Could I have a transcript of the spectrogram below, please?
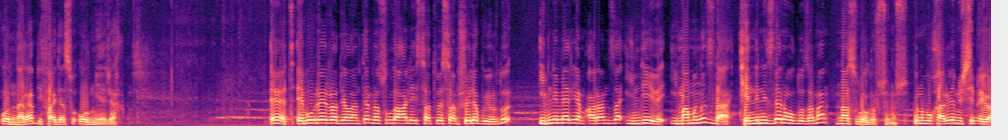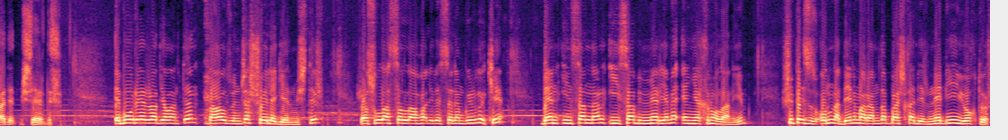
onlara bir faydası olmayacak. Evet, Ebu Hureyre radıyallahu anh'ten Resulullah aleyhisselatü vesselam şöyle buyurdu. İbni Meryem aranıza indiği ve imamınız da kendinizden olduğu zaman nasıl olursunuz? Bunu Bukhari ve Müslim rivayet etmişlerdir. Ebu Hureyre radıyallahu daha uzunca şöyle gelmiştir. Resulullah sallallahu aleyhi ve sellem buyurdu ki, ben insanların İsa bin Meryem'e en yakın olanıyım. Şüphesiz onunla benim aramda başka bir nebi yoktur.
